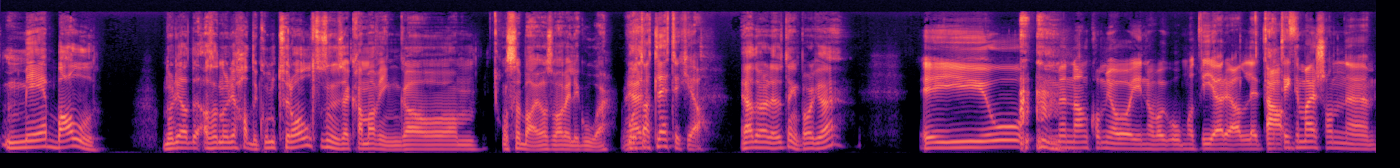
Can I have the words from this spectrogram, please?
med ball når de, hadde, altså når de hadde kontroll, så synes jeg Kamavinga og, og Ceballos var veldig gode. mot Jeg, Atletic, ja. ja, det var det du tenkte på, var ikke det? Eh, Jo, men han kom jo inn og var god mot Villarreal. Jeg tenkte mer sånn eh,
